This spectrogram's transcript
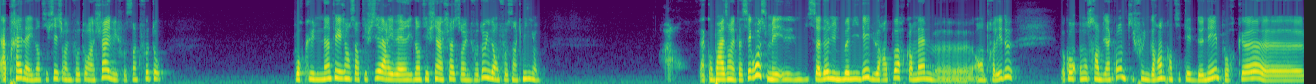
apprenne à identifier sur une photo un chat, il lui faut 5 photos. Pour qu'une intelligence artificielle arrive à identifier un chat sur une photo, il en faut 5 millions. Alors, la comparaison est assez grosse, mais ça donne une bonne idée du rapport quand même euh, entre les deux. Donc on, se rend bien compte qu'il faut une grande quantité de données pour que euh,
